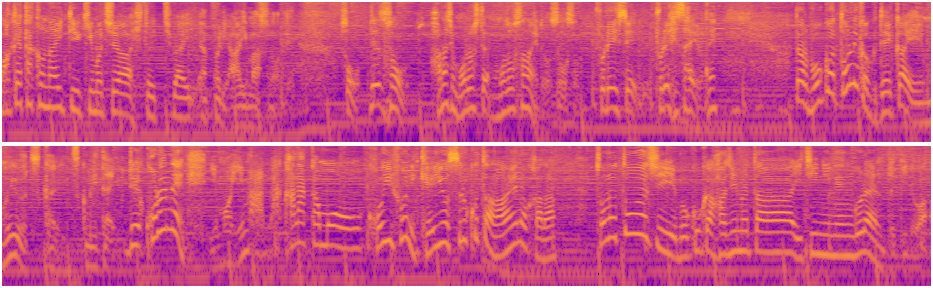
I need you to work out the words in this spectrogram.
負けたくないっていう気持ちは人一倍やっぱりありますので。そう。でそう。話戻して戻さないとそうそう。プレイせプレイスタイルね。だから僕はとにかくでかい MU を使い作りたい。でこれねもう今なかなかもうこういう風に形容することはないのかな。その当時僕が始めた12年ぐらいの時ではやっ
